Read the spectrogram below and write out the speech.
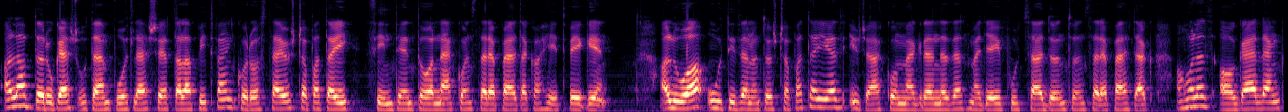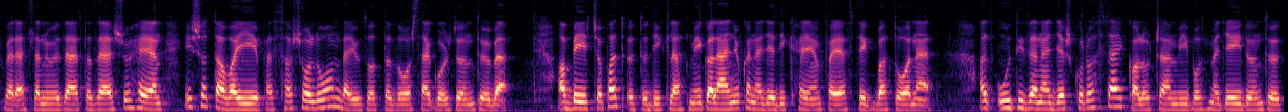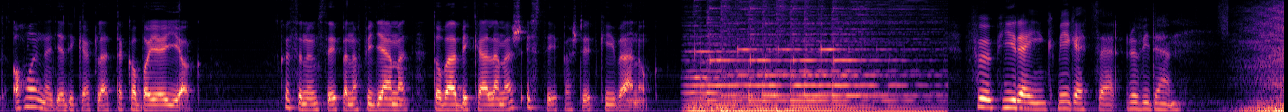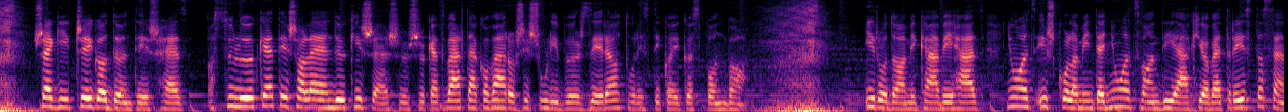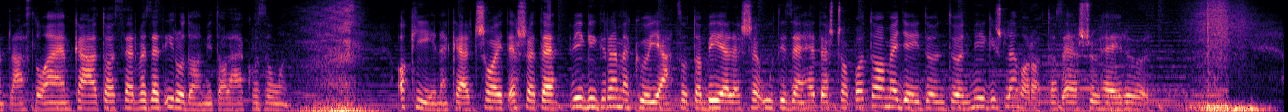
A labdarúgás utánpótlásért alapítvány korosztályos csapatai szintén tornákon szerepeltek a hétvégén. A LUA U15-ös csapatai az Izsákon megrendezett megyei futszál döntőn szerepeltek, ahol az Algárdánk veretlenül zárt az első helyen, és a tavalyi évhez hasonlóan bejutott az országos döntőbe. A B csapat ötödik lett, még a lányok a negyedik helyen fejezték be a tornát. Az U11-es korosztály Kalocsán vívott megyei döntőt, ahol negyedikek lettek a bajaiak. Köszönöm szépen a figyelmet, további kellemes és szép estét kívánok! Főbb híreink még egyszer, röviden. Segítség a döntéshez. A szülőket és a leendő kiselsősöket várták a városi suli bőrzére a turisztikai központba. Irodalmi kávéház. Nyolc iskola mintegy 80 diákja vett részt a Szent László AMK által szervezett irodalmi találkozón. A kiénekelt sajt esete végig remekül játszott a BLS-e U17-es csapata, a megyei döntőn mégis lemaradt az első helyről.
